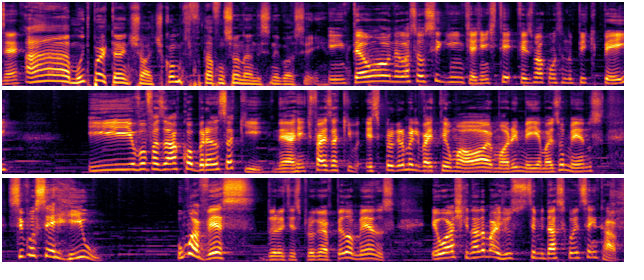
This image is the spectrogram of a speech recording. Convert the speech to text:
né? Ah, muito importante, Shot. Como que tá funcionando esse negócio aí? Então o negócio é o seguinte: a gente te, fez uma conta no PicPay. E eu vou fazer uma cobrança aqui, né? A gente faz aqui. Esse programa ele vai ter uma hora, uma hora e meia mais ou menos. Se você riu uma vez durante esse programa, pelo menos, eu acho que nada mais justo você me dar 50 centavos.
